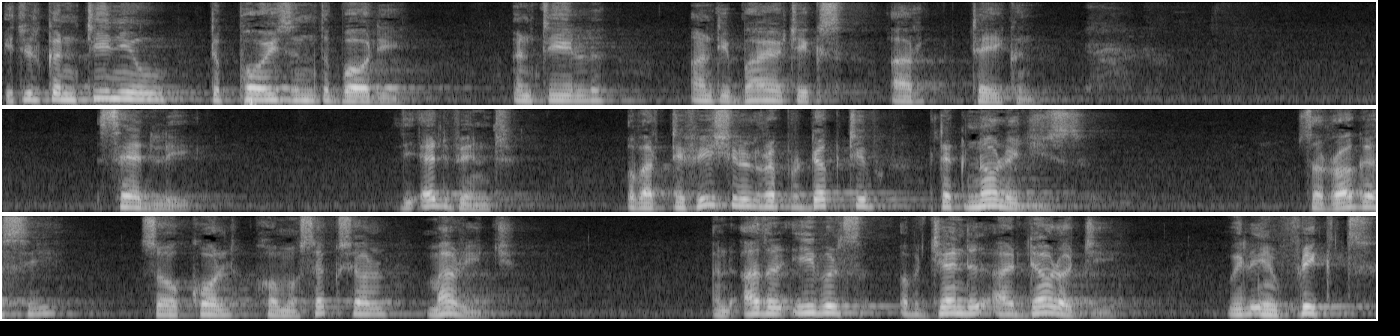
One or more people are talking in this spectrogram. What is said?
It will continue to poison the body until antibiotics are taken. Sadly, the advent of artificial reproductive technologies, surrogacy, so called homosexual marriage, and other evils of gender ideology will inflict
